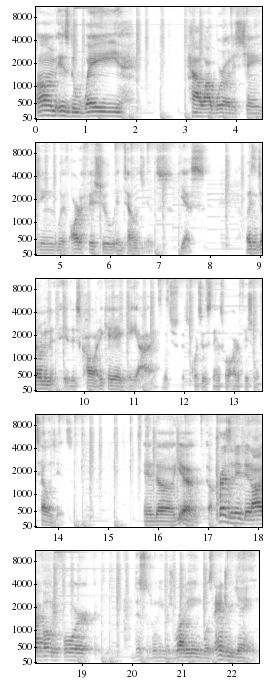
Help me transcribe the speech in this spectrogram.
um is the way how our world is changing with artificial intelligence. Yes Ladies and gentlemen, it is called AKA AI, which of course it stands for artificial intelligence. And uh, yeah, a president that I voted for, this was when he was running, was Andrew Yang.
